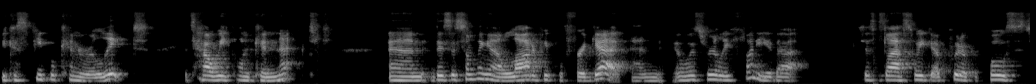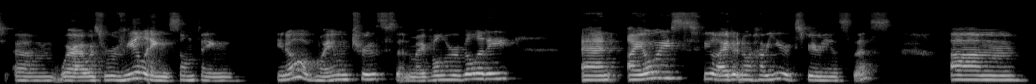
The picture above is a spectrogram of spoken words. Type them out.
because people can relate. It's how we can connect. And this is something that a lot of people forget. And it was really funny that just last week i put up a post um, where i was revealing something you know of my own truths and my vulnerability. And i always feel i don't know how you experience this um,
